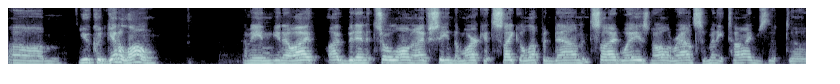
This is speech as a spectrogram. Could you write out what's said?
um, you could get a loan I mean, you know, I I've been in it so long. I've seen the market cycle up and down and sideways and all around so many times that uh,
